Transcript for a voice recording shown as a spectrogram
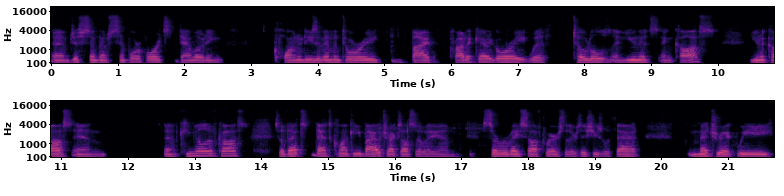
Um, just sometimes simple reports, downloading quantities of inventory by product category with totals and units and costs, unit costs and um, cumulative cost. So that's that's clunky. BioTrack's also a um, server-based software, so there's issues with that. Metrc, we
